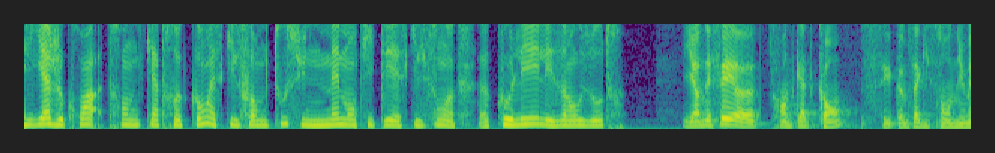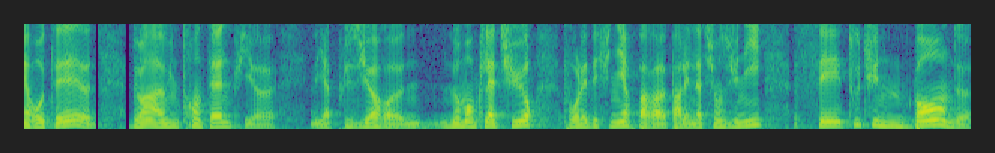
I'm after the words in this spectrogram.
Il y a, je crois, 34 camps. Est-ce qu'ils forment tous une même entité? Est-ce qu'ils sont euh, collés les uns aux autres? Il y a en effet 34 euh, camps, c'est comme ça qu'ils sont numérotés, euh, de 1 à une trentaine, puis il y a plusieurs nomenclatures pour les définir par, par les Nations Unies. C'est toute une bande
